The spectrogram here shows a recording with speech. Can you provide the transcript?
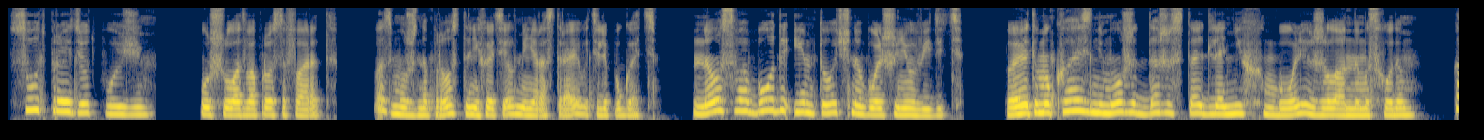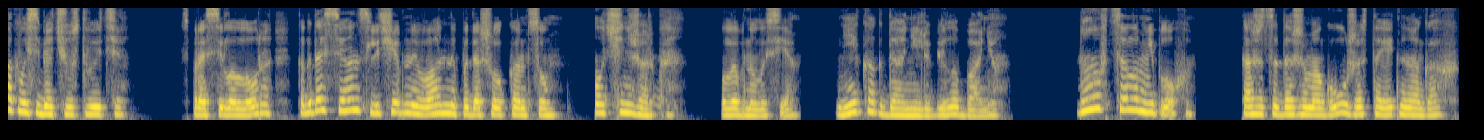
«Суд пройдет позже», — ушел от вопроса Фарад. Возможно, просто не хотел меня расстраивать или пугать. Но свободы им точно больше не увидеть. Поэтому казнь может даже стать для них более желанным исходом. «Как вы себя чувствуете?» — спросила Лора, когда сеанс лечебной ванны подошел к концу. «Очень жарко», — улыбнулась я. Никогда не любила баню. Но в целом неплохо. Кажется, даже могу уже стоять на ногах.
